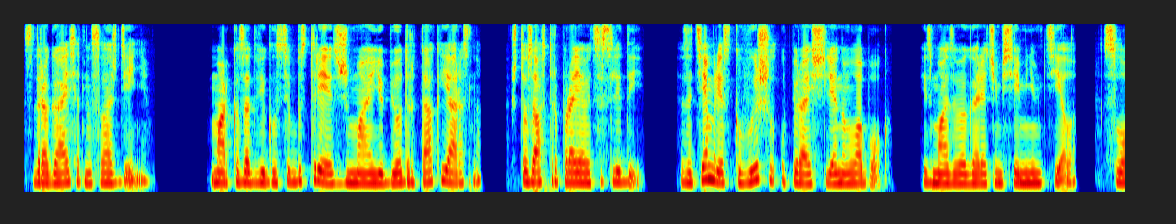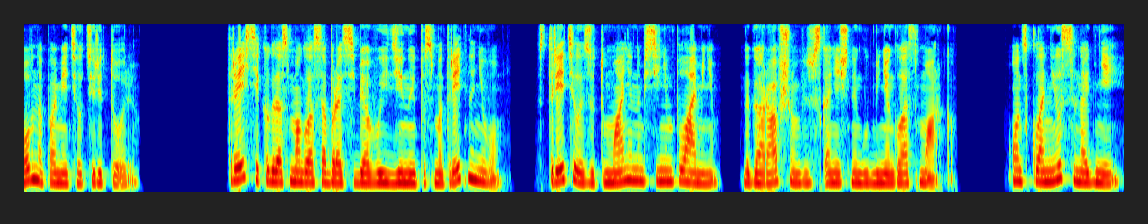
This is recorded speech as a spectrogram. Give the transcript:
содрогаясь от наслаждения. Марко задвигался быстрее, сжимая ее бедра так яростно, что завтра проявятся следы. Затем резко вышел, упираясь членом в лобок, измазывая горячим семенем тело, словно пометил территорию. Трейси, когда смогла собрать себя воедино и посмотреть на него, встретилась за туманенным синим пламенем, догоравшим в бесконечной глубине глаз Марка. Он склонился над ней,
